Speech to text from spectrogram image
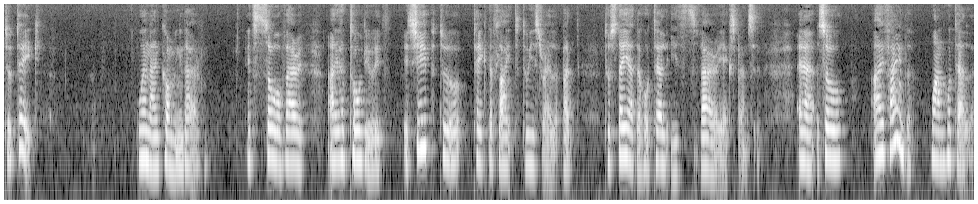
to take when I'm coming there. It's so very. I have told you it's it's cheap to take the flight to Israel, but to stay at the hotel is very expensive. Uh, so I find one hotel,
